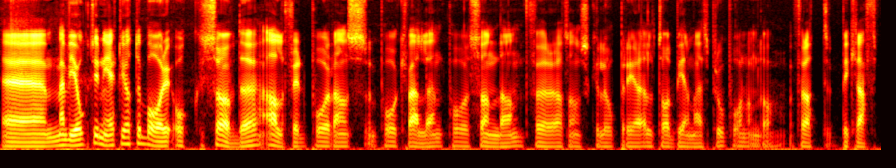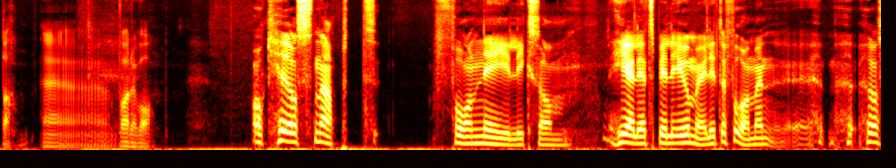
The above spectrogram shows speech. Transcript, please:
Eh, men vi åkte ner till Göteborg och sövde Alfred på, dans, på kvällen på söndagen för att de skulle operera eller ta ett benmärgsprov på honom då. För att bekräfta eh, vad det var. Och hur snabbt får ni liksom Helhetsbild är omöjligt att få men eh, hur,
